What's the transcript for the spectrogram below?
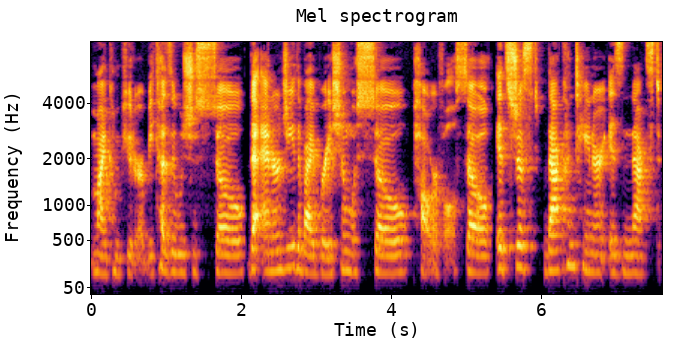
my computer because it was just so the energy the vibration was so powerful. So it's just that container is next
